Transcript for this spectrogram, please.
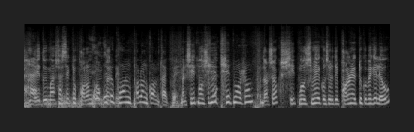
হ্যাঁ। এই দুই মাস আছে একটু ফলন কম একটু থাকবে? ফলন- ফলন কম থাকবে। মানে শীত মৌসুমে? শীত মৌসুম। দর্শক শীত মৌসুমে কচুরিতে ফলন একটু কমে গেলেও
